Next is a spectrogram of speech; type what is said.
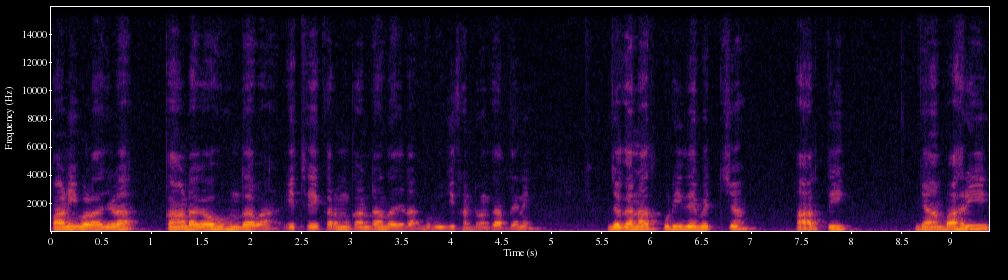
ਪਾਣੀ ਵਾਲਾ ਜਿਹੜਾ ਕਾਂਡ ਹੈਗਾ, ਉਹ ਹੁੰਦਾ ਵਾ। ਇੱਥੇ ਕਰਮ ਕਾਂਡਾਂ ਦਾ ਜਿਹੜਾ ਗੁਰੂ ਜੀ ਖੰਡਨ ਕਰਦੇ ਨੇ। ਜਗਨਨਾਥਪੁਰੀ ਦੇ ਵਿੱਚ ਆਰਤੀ ਜਾਂ ਬਾਹਰੀ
